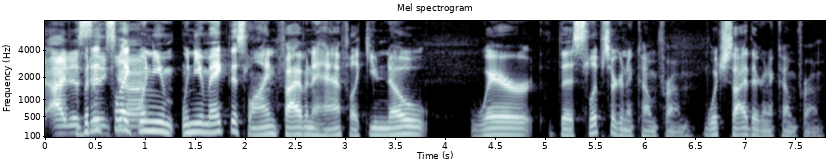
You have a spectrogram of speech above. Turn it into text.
I, I just. But think, it's like uh, when you when you make this line five and a half, like you know where the slips are going to come from, which side they're going to come from.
